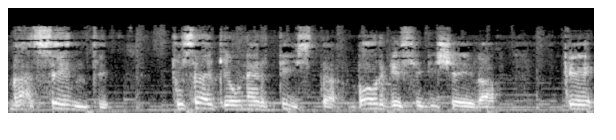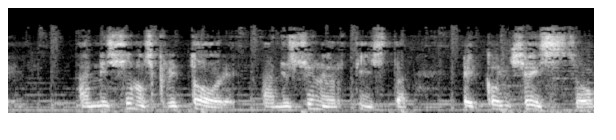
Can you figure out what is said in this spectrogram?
Ma senti, tu sai che un artista, Borges diceva che a nessuno scrittore, a nessun artista è concesso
